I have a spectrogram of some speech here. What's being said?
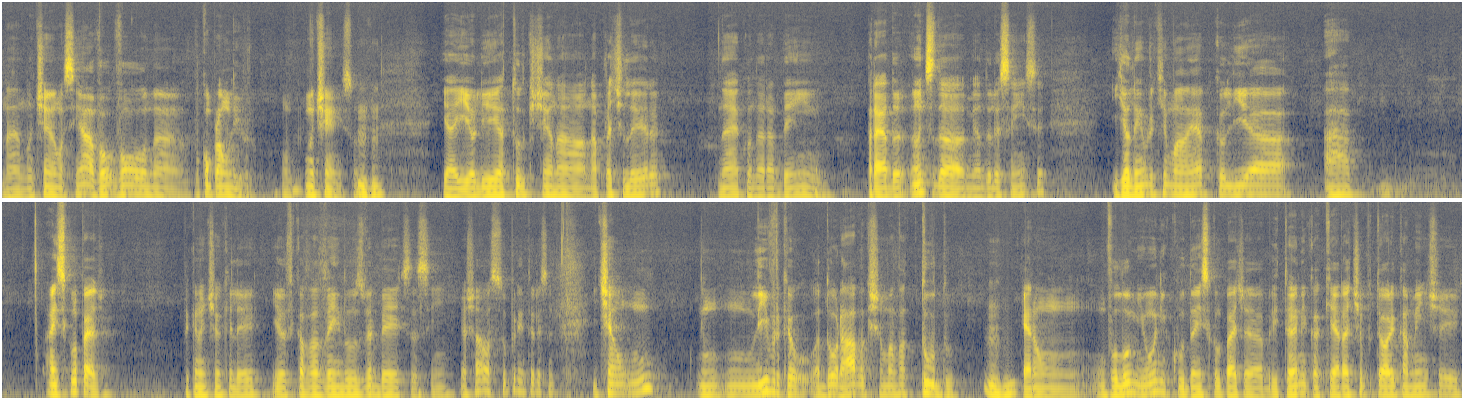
Né? Não tinha assim, ah, vou, vou, na- vou comprar um livro. Não, não tinha isso. E aí eu lia tudo que tinha na, na prateleira, né? Quando era bem pré antes da minha adolescência. E eu lembro que uma época eu lia a, a enciclopédia. Porque não tinha o que ler. E eu ficava vendo os verbetes, assim. Eu achava super interessante. E tinha um, um, um livro que eu adorava que chamava Tudo. Era um, um volume único da enciclopédia britânica que era, tipo, teoricamente...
